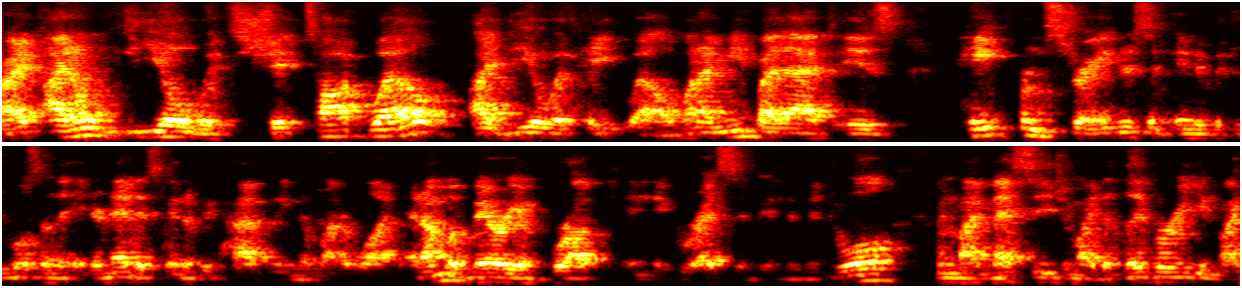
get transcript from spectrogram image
Right? I don't deal with shit talk well. I deal with hate well. What I mean by that is hate from strangers and individuals on the internet is going to be happening no matter what. And I'm a very abrupt and aggressive individual in my message, in my delivery, in my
